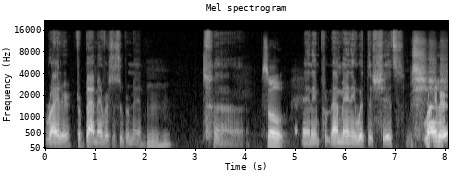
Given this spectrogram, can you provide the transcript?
Writer for Batman versus Superman. hmm that So, man ain't that man ain't with the shits. Writer.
